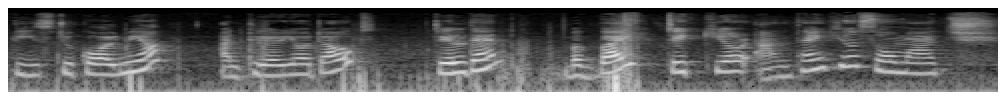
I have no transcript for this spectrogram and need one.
please do call me up and clear your doubts. Till then bye bye take care and thank you so much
